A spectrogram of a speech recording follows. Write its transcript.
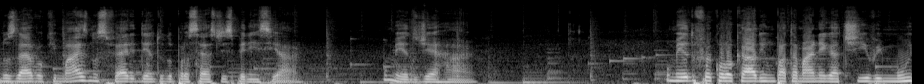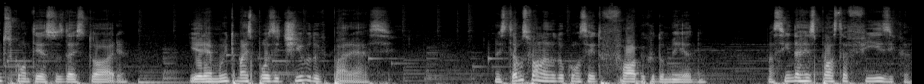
nos leva ao que mais nos fere dentro do processo de experienciar: o medo de errar. O medo foi colocado em um patamar negativo em muitos contextos da história, e ele é muito mais positivo do que parece. Não estamos falando do conceito fóbico do medo, mas sim da resposta física,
